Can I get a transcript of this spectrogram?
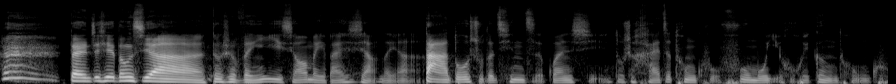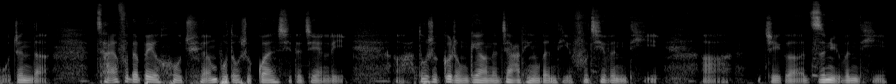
但这些东西啊，都是文艺小美白想的呀。大多数的亲子关系都是孩子痛苦，父母以后会更痛苦。真的，财富的背后全部都是关系的建立，啊，都是各种各样的家庭问题、夫妻问题，啊，这个子女问题。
